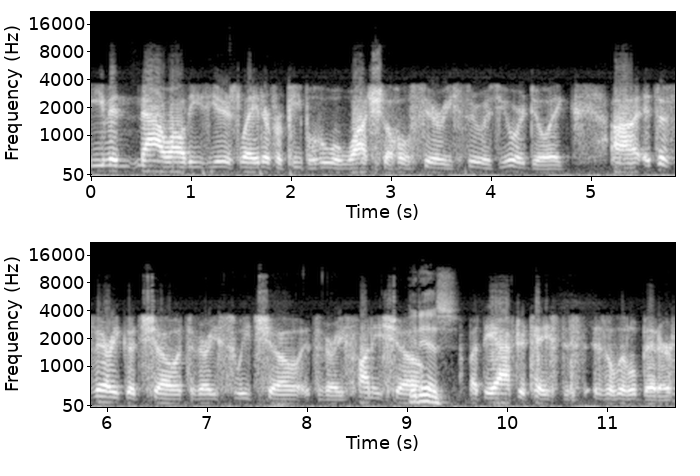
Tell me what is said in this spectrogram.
even now, all these years later, for people who will watch the whole series through as you are doing, uh, it's a very good show. It's a very sweet show. It's a very funny show. It is. But the aftertaste is, is a little bitter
